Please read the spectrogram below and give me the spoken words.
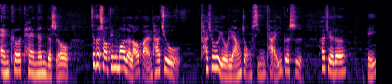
anchor tenant 的时候。这个 shopping mall 的老板，他就他就会有两种心态，一个是他觉得，哎，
